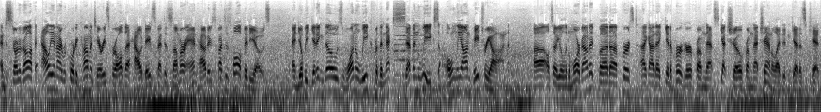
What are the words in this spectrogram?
And to start it off, Ali and I recorded commentaries for all the How Dave Spent His Summer and How Dave Spent His Fall videos. And you'll be getting those one a week for the next seven weeks only on Patreon. Uh, I'll tell you a little more about it, but uh, first I gotta get a burger from that sketch show from that channel I didn't get as a kid.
